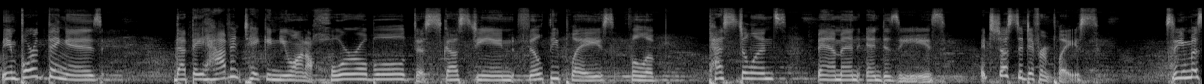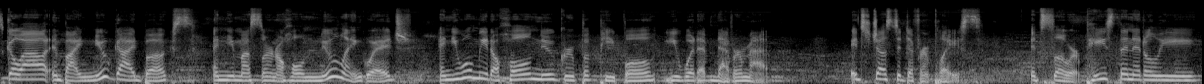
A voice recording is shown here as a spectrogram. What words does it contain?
The important thing is that they haven't taken you on a horrible, disgusting, filthy place full of pestilence, famine, and disease. It's just a different place. So you must go out and buy new guidebooks, and you must learn a whole new language, and you will meet a whole new group of people you would have never met. It's just a different place. It's slower paced than Italy,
